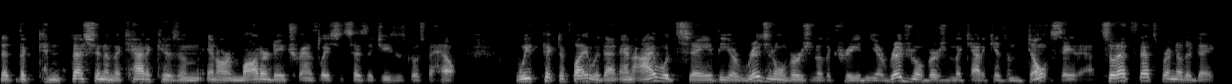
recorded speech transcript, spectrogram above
that the confession and the catechism in our modern day translation says that Jesus goes to hell we've picked a fight with that. And I would say the original version of the creed and the original version of the catechism don't say that. So that's that's for another day.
